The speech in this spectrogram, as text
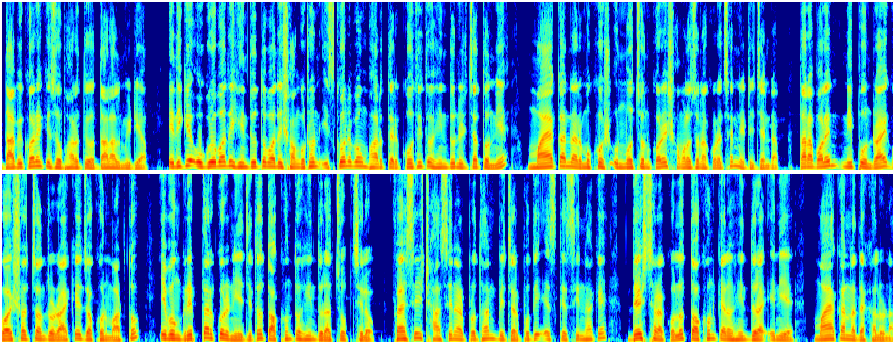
দাবি করে কিছু ভারতীয় দালাল মিডিয়া। এদিকে উগ্রবাদী হিন্দুত্ববাদী সংগঠন ইসকন এবং ভারতের কথিত হিন্দু নির্যাতন নিয়ে মায়াকান্নার মুখোশ উন্মোচন করে সমালোচনা করেছেন নেটিজেনরা। তারা বলেন, নিপুণ রায় গয়েশ্বরচন্দ্র রায়কে যখন মারত এবং গ্রেপ্তার করে নিয়ে যেত, তখন তো হিন্দুরা চুপ ছিল। ফ্যাসিস্ট হাসিনার প্রধান বিচারপতি এস কে সিনহাকে দেশ ছাড়া করল, তখন কেন হিন্দুরা এ নিয়ে মায়াকান্না দেখাল না,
